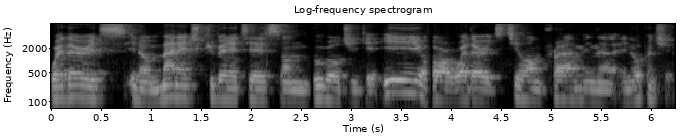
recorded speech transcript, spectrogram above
whether it's you know managed Kubernetes on Google GKE or whether it's still on-prem in uh, in OpenShift.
